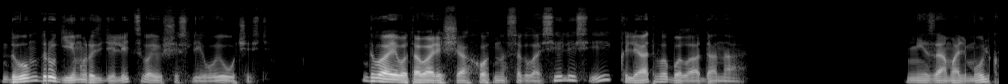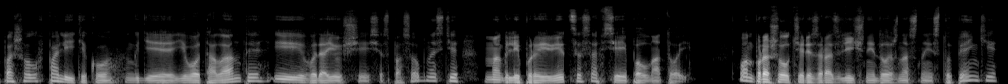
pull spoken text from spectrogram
двум другим разделить свою счастливую участь». Два его товарища охотно согласились, и клятва была дана. Низам Аль-Мульк пошел в политику, где его таланты и выдающиеся способности могли проявиться со всей полнотой. Он прошел через различные должностные ступеньки,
